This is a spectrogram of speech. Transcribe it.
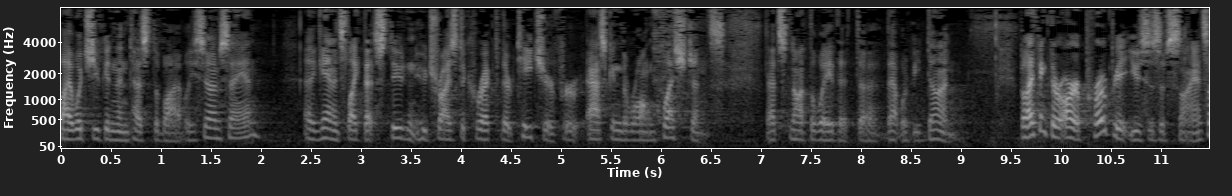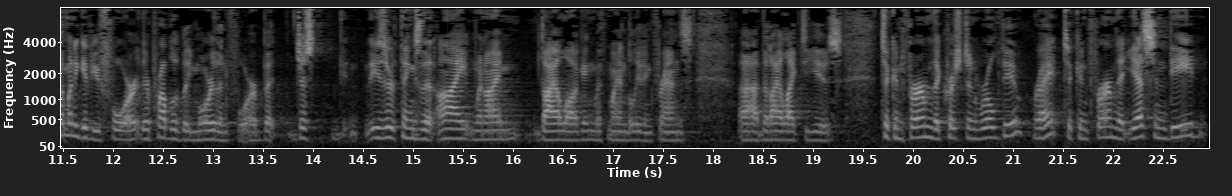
by which you can then test the Bible. You see what I'm saying? Again, it's like that student who tries to correct their teacher for asking the wrong questions. That's not the way that uh, that would be done. But I think there are appropriate uses of science. I'm going to give you four. There are probably more than four, but just these are things that I, when I'm dialoguing with my unbelieving friends, uh, that I like to use to confirm the Christian worldview, right? To confirm that yes, indeed,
